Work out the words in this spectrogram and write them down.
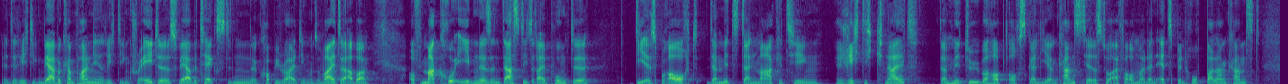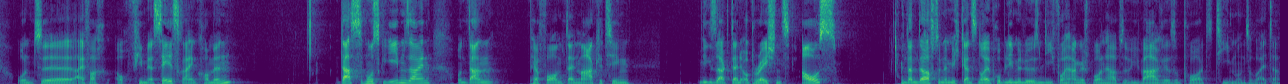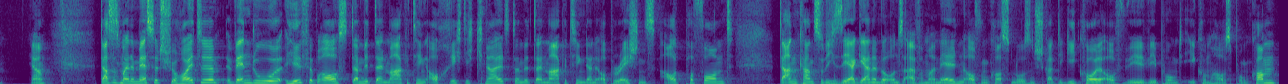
äh, die richtigen Werbekampagnen, die richtigen Creatives, Werbetexten, Copywriting und so weiter. Aber auf Makroebene sind das die drei Punkte, die es braucht, damit dein Marketing richtig knallt, damit du überhaupt auch skalieren kannst, ja, dass du einfach auch mal dein Adspend hochballern kannst und äh, einfach auch viel mehr Sales reinkommen. Das muss gegeben sein und dann performt dein Marketing, wie gesagt, deine Operations aus. Und dann darfst du nämlich ganz neue Probleme lösen, die ich vorher angesprochen habe, so wie Ware, Support, Team und so weiter. Ja. Das ist meine Message für heute. Wenn du Hilfe brauchst, damit dein Marketing auch richtig knallt, damit dein Marketing deine Operations outperformt, dann kannst du dich sehr gerne bei uns einfach mal melden auf einen kostenlosen Strategie-Call auf www.ecomhouse.com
